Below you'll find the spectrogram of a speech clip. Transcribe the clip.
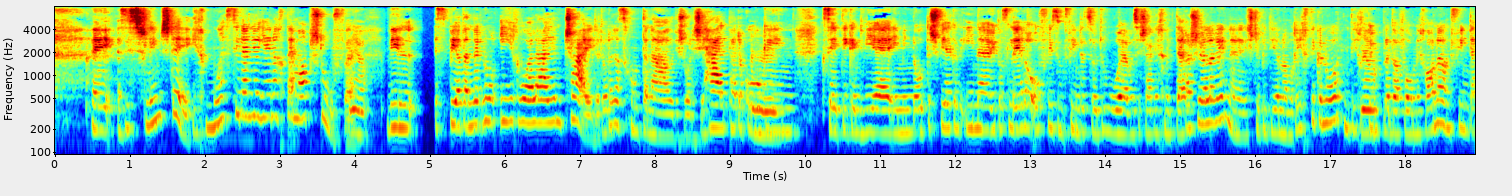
hey, es ist das Schlimmste. Ich muss sie dann ja je nachdem abstufen. Ja. Weil es bin ja dann nicht nur ich, die allein entscheidet, oder? Es kommt dann auch die schulische Heilpädagogin, sieht irgendwie in meinen Notenspiegel rein über das Lehreroffice und findet so, du, äh, was ist eigentlich mit dieser Schülerin? Ist die bei dir noch am richtigen Ort? Und ich Ja. da vor mich an und finde,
